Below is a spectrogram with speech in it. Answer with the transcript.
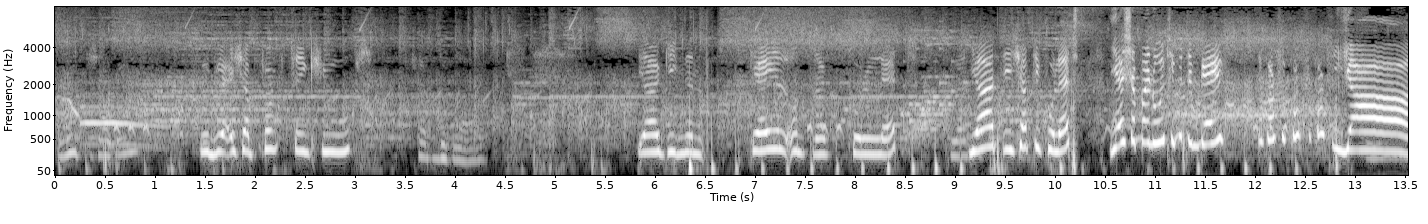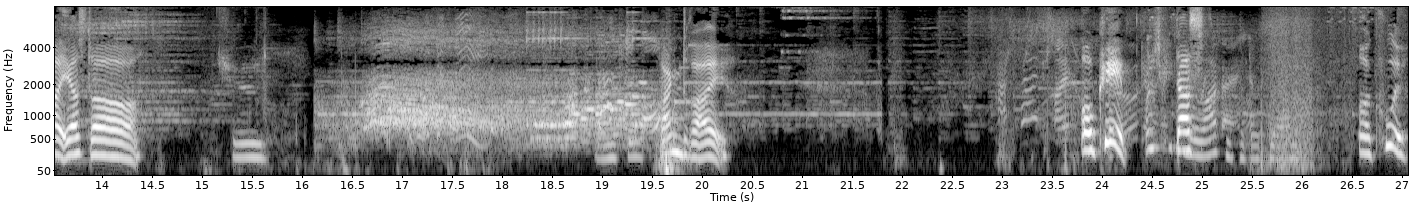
Gut, ich hab ihn. Gut, ja, ich habe 15 Cubes. Ich hab drei. Ja, gegen den Gale und eine Colette. Ja, ich habe die Colette. Ja, ich habe meine Ulti mit dem Gale. Komm schon, komm schon, komm schon. Ja, erster. Schön. Rang 3. Okay, Das-. Ah, cool.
